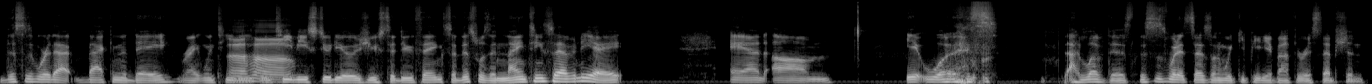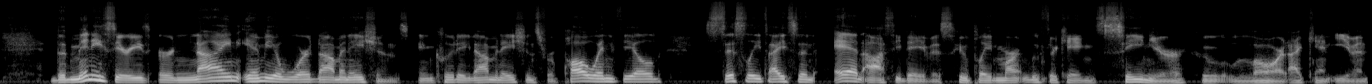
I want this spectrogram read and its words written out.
This is where that back in the day, right, when TV Uh-huh. when TV studios used to do things. So this was in 1978 and um it was I love this. This is what it says on Wikipedia about the reception. The miniseries earned nine Emmy Award nominations, including nominations for Paul Winfield, Cicely Tyson, and Ossie Davis, who played Martin Luther King Sr., who, Lord, I can't even.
